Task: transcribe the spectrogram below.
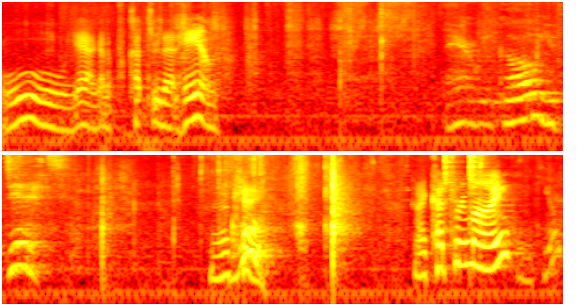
Ooh, yeah, I got to cut through that ham. There we go. You did it. Okay. Ooh. I cut through mine. Thank you.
